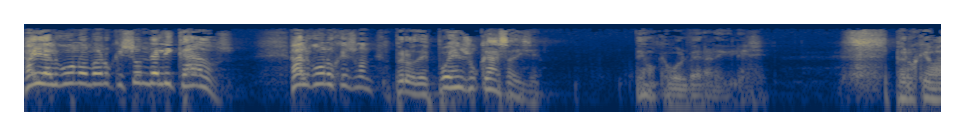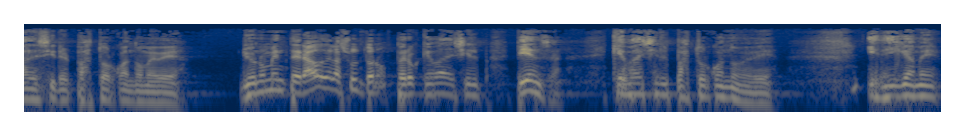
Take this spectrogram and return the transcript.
Hay algunos hermanos que son delicados. Algunos que son, pero después en su casa dicen, tengo que volver a la iglesia. Pero ¿qué va a decir el pastor cuando me vea? Yo no me he enterado del asunto, ¿no? Pero ¿qué va a decir? Piensa, ¿qué va a decir el pastor cuando me vea? Y dígame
